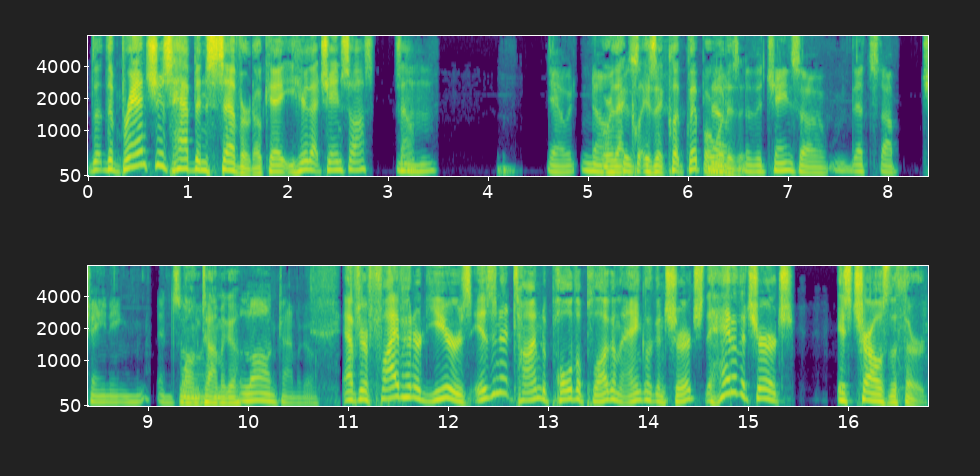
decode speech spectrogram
The the branches have been severed. Okay, you hear that chainsaw sound, Mhm. Yeah. No. or that cl- is it clip clip or no, what is it? The chainsaw that stopped chaining and so Long on. time ago? A long time ago. After 500 years, isn't it time to pull the plug on the Anglican Church? The head of the church is Charles III.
